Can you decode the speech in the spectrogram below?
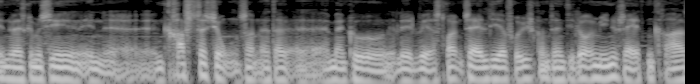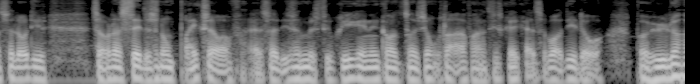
en hvad skal man sige, en, en, øh, kraftstation, sådan at, der, øh, at man kunne levere strøm til alle de her frysekontanter. De lå i minus 18 grader, så, lå de, så var der stillet sådan nogle brikser op, altså ligesom hvis du kigger ind i en koncentrationslejr faktisk, ikke? Altså, hvor de lå på hylder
